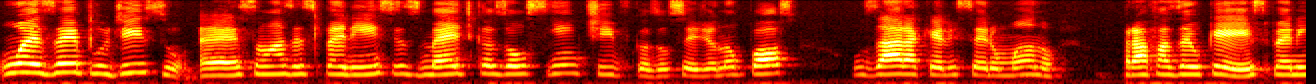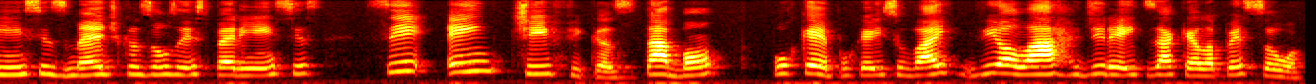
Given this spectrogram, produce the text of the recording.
Um exemplo disso é, são as experiências médicas ou científicas, ou seja, eu não posso usar aquele ser humano para fazer o quê? Experiências médicas ou experiências científicas, tá bom? Por quê? Porque isso vai violar direitos daquela pessoa.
